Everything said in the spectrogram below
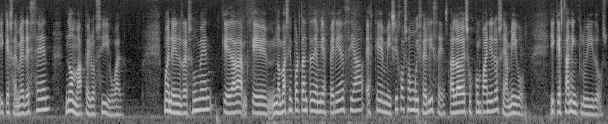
y que se merecen no más, pero sí igual. Bueno, en resumen, que, lo más importante de mi experiencia es que mis hijos son muy felices al lado de sus compañeros y amigos y que están incluidos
